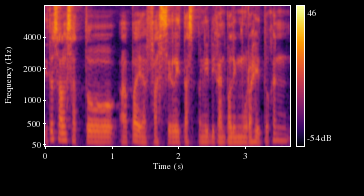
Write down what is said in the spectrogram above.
itu salah satu apa ya fasilitas pendidikan paling murah itu kan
